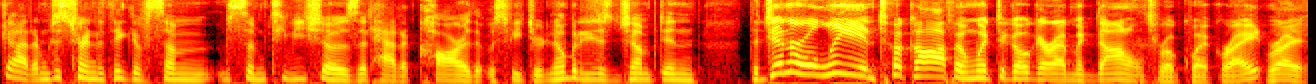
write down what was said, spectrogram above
God, I'm just trying to think of some some TV shows that had a car that was featured. Nobody just jumped in the General Lee and took off and went to go grab McDonald's real quick, right? right,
